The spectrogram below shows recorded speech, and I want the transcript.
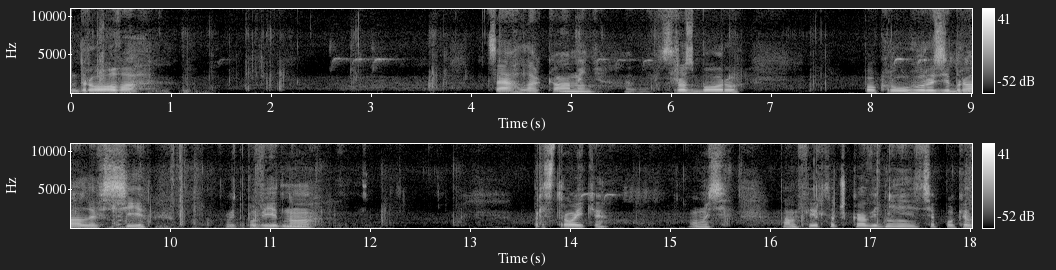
Дрова, цегла камінь з розбору. По кругу розібрали всі відповідно пристройки. Ось. Там фірточка відніється, поки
